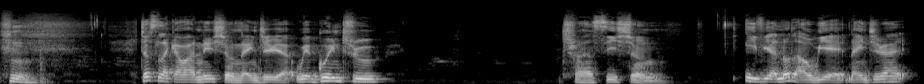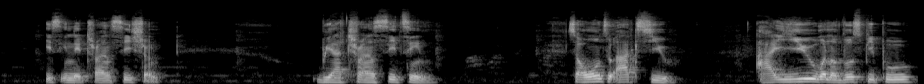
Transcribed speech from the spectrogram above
Hmm. Just like our nation, Nigeria, we're going through transition. If you are not aware, Nigeria is in a transition. We are transiting. So I want to ask you are you one of those people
